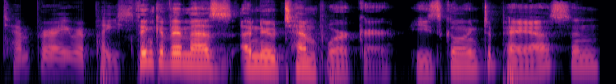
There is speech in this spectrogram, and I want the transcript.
temporary replacement. Think of him as a new temp worker. He's going to pay us, and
